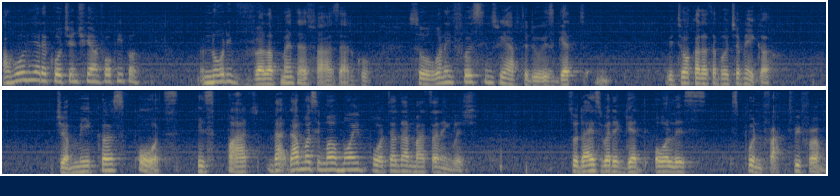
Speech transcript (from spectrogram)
a whole year they're coaching three and four people. No development as far as that go. So one of the first things we have to do is get. We talk a lot about Jamaica. Jamaica sports is part that that must be more, more important than maths and English. So that is where they get all this spoon factory from.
